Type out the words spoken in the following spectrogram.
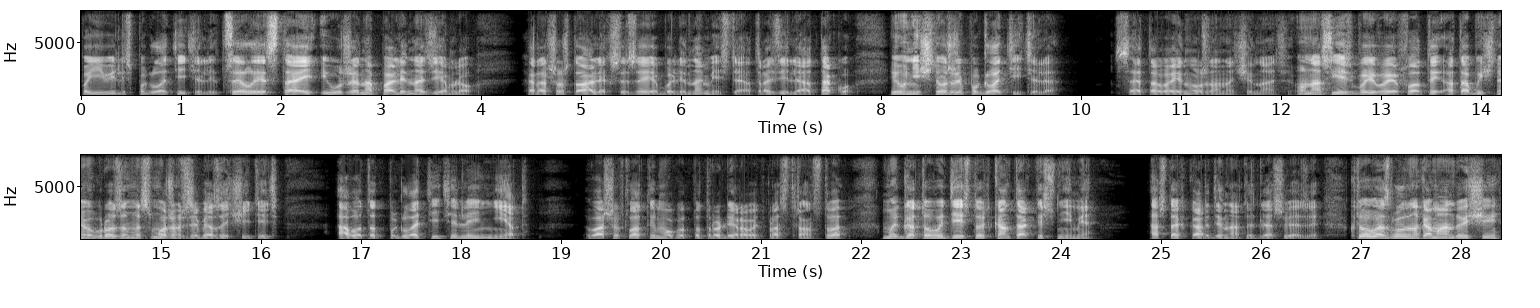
Появились поглотители, целые стаи, и уже напали на Землю. Хорошо, что Алекс и Зея были на месте, отразили атаку и уничтожили поглотителя. С этого и нужно начинать. У нас есть боевые флоты, от обычной угрозы мы сможем себя защитить. А вот от поглотителей нет. Ваши флоты могут патрулировать пространство. Мы готовы действовать в контакте с ними. Оставь координаты для связи. Кто у вас главнокомандующий?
